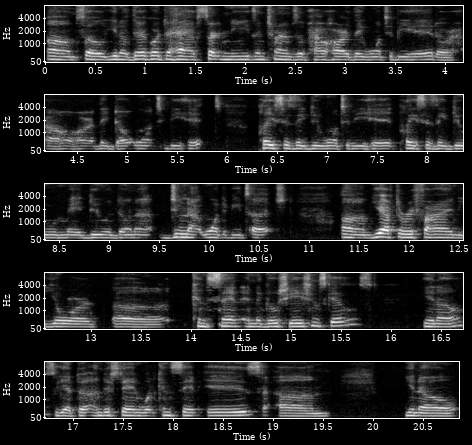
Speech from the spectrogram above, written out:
um so you know they're going to have certain needs in terms of how hard they want to be hit or how hard they don't want to be hit places they do want to be hit places they do and may do and do not do not want to be touched. Um, you have to refine your uh, consent and negotiation skills you know? So you have to understand what consent is um, you know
